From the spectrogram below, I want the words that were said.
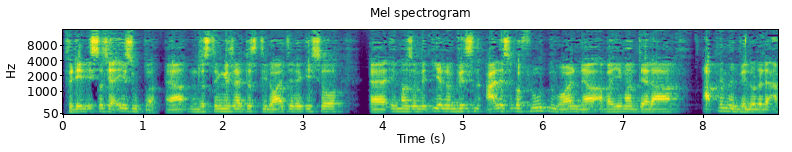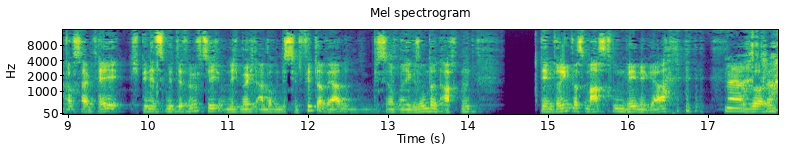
für den ist das ja eh super. Ja. Und das Ding ist halt, dass die Leute wirklich so äh, immer so mit ihrem Wissen alles überfluten wollen, ja, aber jemand, der da abnehmen will oder der einfach sagt, hey, ich bin jetzt Mitte 50 und ich möchte einfach ein bisschen fitter werden und ein bisschen auf meine Gesundheit achten, dem bringt das Must-Tun wenig, ja. Ja, also, klar.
